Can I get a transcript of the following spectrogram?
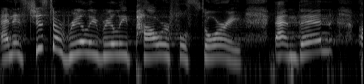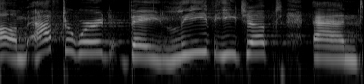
And it's just a really, really powerful story. And then um, afterward, they leave Egypt and,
